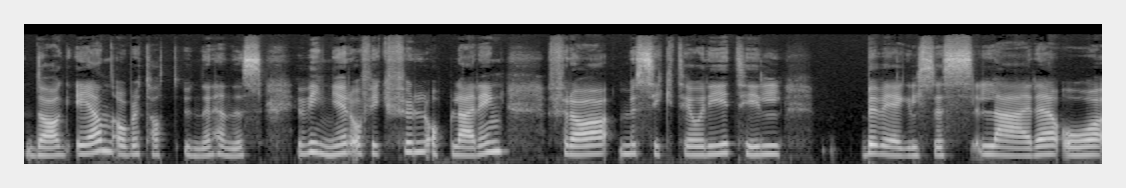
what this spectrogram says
dag én og ble tatt under hennes vinger og fikk full opplæring fra musikkteori til bevegelseslære og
